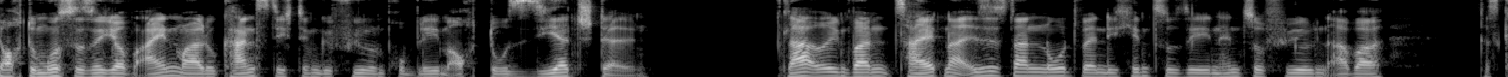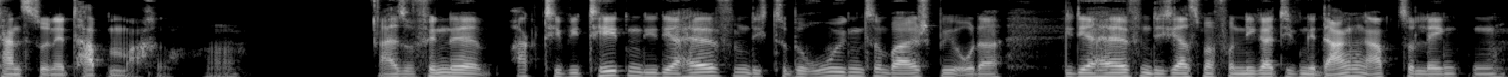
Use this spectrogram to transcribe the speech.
doch, du musst es nicht auf einmal, du kannst dich dem Gefühl und Problem auch dosiert stellen. Klar, irgendwann zeitnah ist es dann notwendig hinzusehen, hinzufühlen, aber das kannst du in Etappen machen. Also finde Aktivitäten, die dir helfen, dich zu beruhigen zum Beispiel oder die dir helfen, dich erstmal von negativen Gedanken abzulenken.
